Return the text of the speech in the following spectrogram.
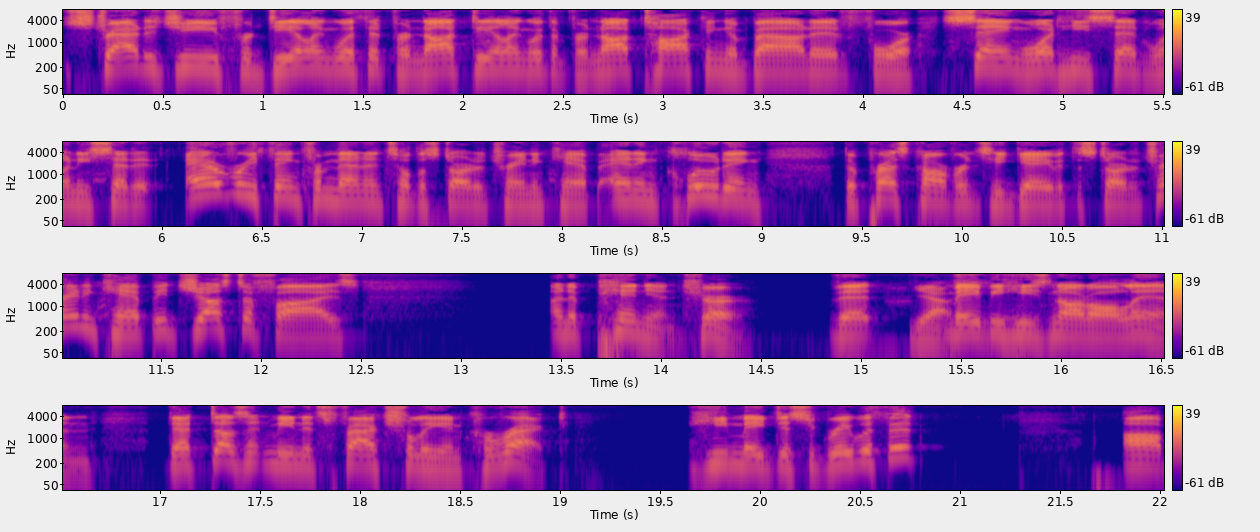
strategy for dealing with it, for not dealing with it, for not talking about it, for saying what he said when he said it, everything from then until the start of training camp, and including the press conference he gave at the start of training camp, it justifies an opinion Sure. that Yes. maybe he's not all in. That doesn't mean it's factually incorrect. He may disagree with it, uh,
